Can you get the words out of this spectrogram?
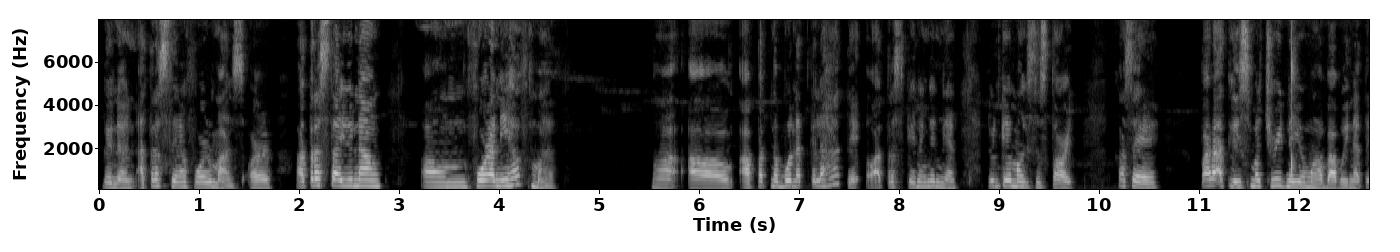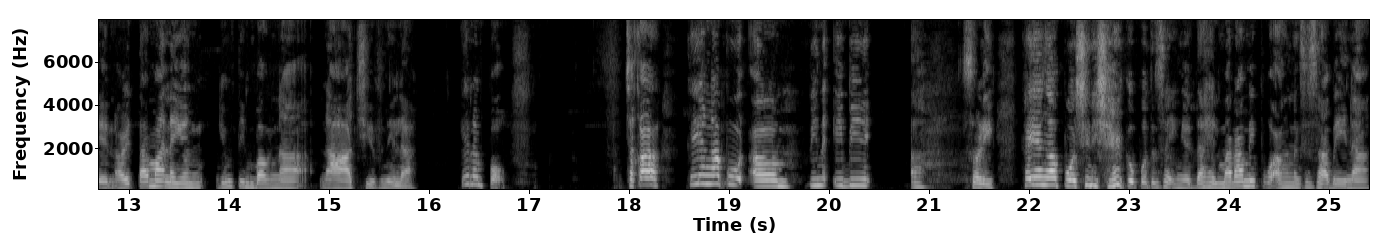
Ganun, atras tayo ng 4 months. Or, atras tayo ng um, 4 and a half month mga ah, apat na buwan at kalahati o atras kayo ng ganyan, doon kayo magsa-start. Kasi, para at least matured na yung mga baboy natin or tama na yung, yung timbang na na-achieve nila. Ganun po. Tsaka, kaya nga po, um, bin, ibi, ah, sorry, kaya nga po, sinishare ko po to sa inyo dahil marami po ang nagsasabi na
